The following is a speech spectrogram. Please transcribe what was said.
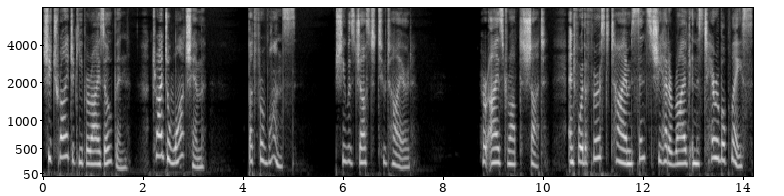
She tried to keep her eyes open, tried to watch him, but for once, she was just too tired. Her eyes dropped shut, and for the first time since she had arrived in this terrible place,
